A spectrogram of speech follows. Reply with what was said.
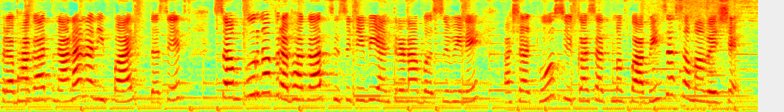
प्रभागात नाना नानी पार्क तसेच संपूर्ण प्रभागात सीसीटीव्ही यंत्रणा बसविणे अशा ठोस विकासात्मक बाबींचा समावेश आहे.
